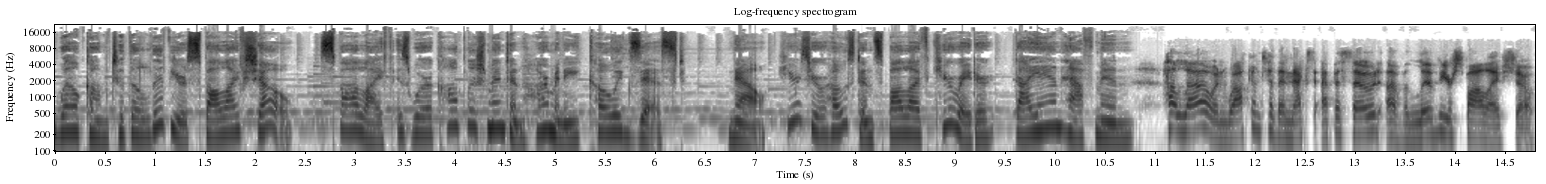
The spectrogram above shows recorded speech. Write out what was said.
Welcome to the Live Your Spa Life show. Spa Life is where accomplishment and harmony coexist. Now, here's your host and Spa Life curator, Diane Halfman. Hello, and welcome to the next episode of Live Your Spa Life show.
